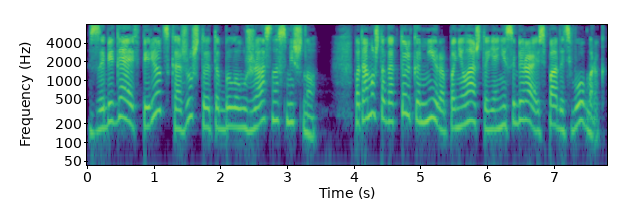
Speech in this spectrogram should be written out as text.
Забегая вперед, скажу, что это было ужасно смешно. Потому что как только Мира поняла, что я не собираюсь падать в обморок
